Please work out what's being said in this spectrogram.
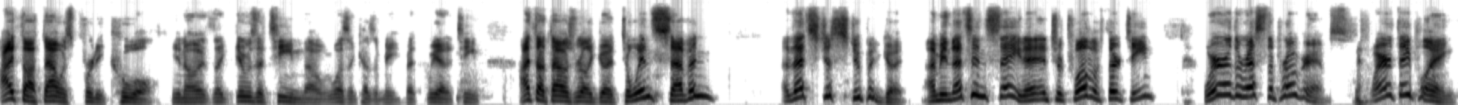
I thought that was pretty cool. You know, it's like it was a team though. It wasn't because of me, but we had a team. I thought that was really good to win seven that's just stupid good. I mean, that's insane. And to 12 of 13, where are the rest of the programs? Why aren't they playing?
